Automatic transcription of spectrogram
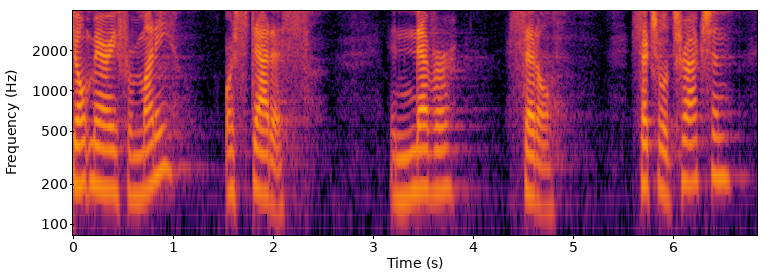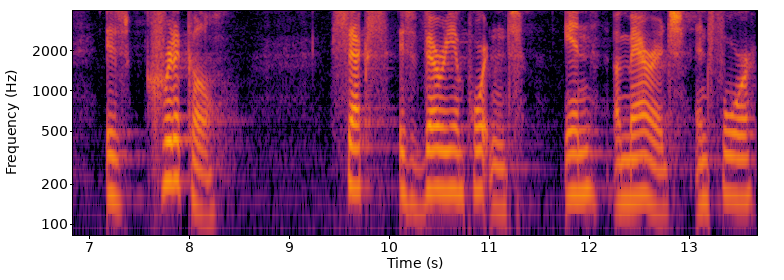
Don't marry for money or status and never settle. Sexual attraction is critical. Sex is very important in a marriage and for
